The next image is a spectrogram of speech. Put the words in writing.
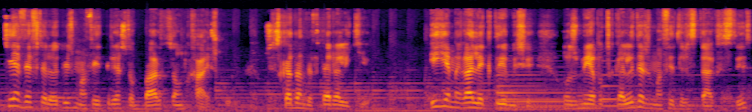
και δεύτεροετής μαθήτριας στο Bardstown High School, ουσιαστικά ήταν Δευτέρα Λυκείου. Είχε μεγάλη εκτίμηση ως μία από τις καλύτερες μαθήτρε της τάξης της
